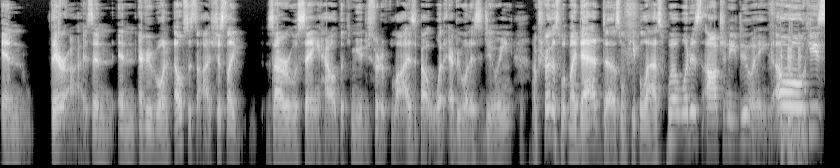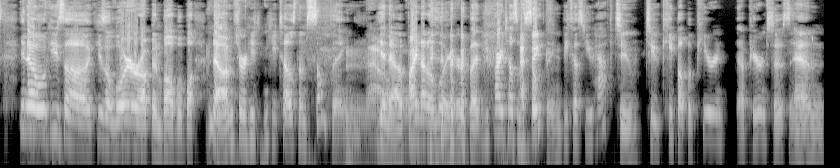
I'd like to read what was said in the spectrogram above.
in their eyes and and everyone else's eyes. Just like Zara was saying, how the community sort of lies about what everyone is doing. Mm-hmm. I'm sure that's what my dad does when people ask, "Well, what is Ajani doing?" Oh, he's you know he's a he's a lawyer up in blah blah blah. No, I'm sure he he tells them something. No. You know, probably not a lawyer, but he probably tells them I think- something because you have to to keep up appear- appearances Yeah. and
